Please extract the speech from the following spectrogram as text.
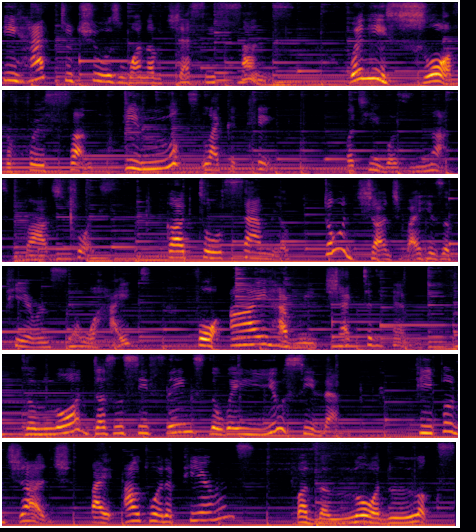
He had to choose one of Jesse's sons. When he saw the first son, he looked like a king, but he was not God's choice. God told Samuel, Don't judge by his appearance or height, for I have rejected him. The Lord doesn't see things the way you see them. People judge by outward appearance, but the Lord looks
